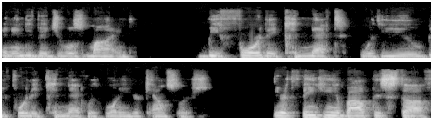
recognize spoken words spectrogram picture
an individual's mind before they connect with you, before they connect with one of your counselors. They're thinking about this stuff.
